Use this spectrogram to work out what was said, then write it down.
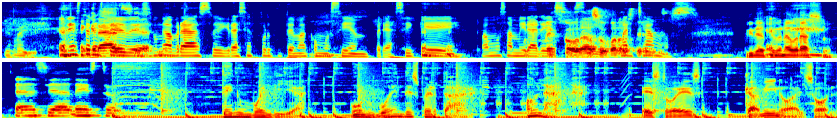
Es la idea. Néstor Esteves, un abrazo y gracias por tu tema como siempre. Así que vamos a mirar un eso. Un abrazo para Marchamos. Cuídate, un abrazo. Gracias, Néstor. Ten un buen día, un buen despertar. Hola. Esto es Camino al Sol.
